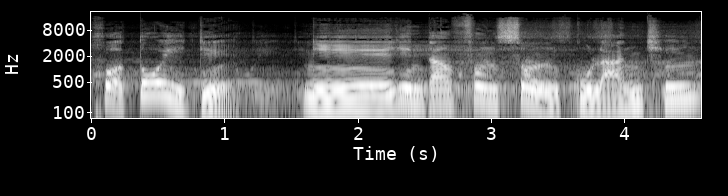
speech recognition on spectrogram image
或多一点，你应当奉送古兰经。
